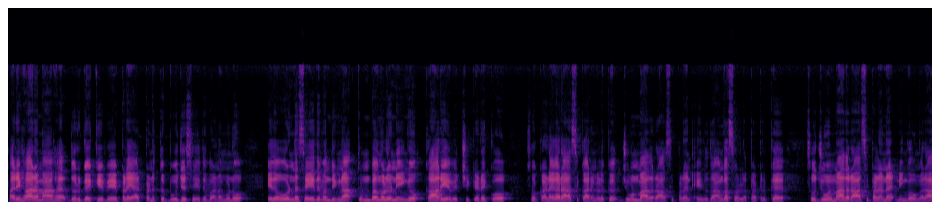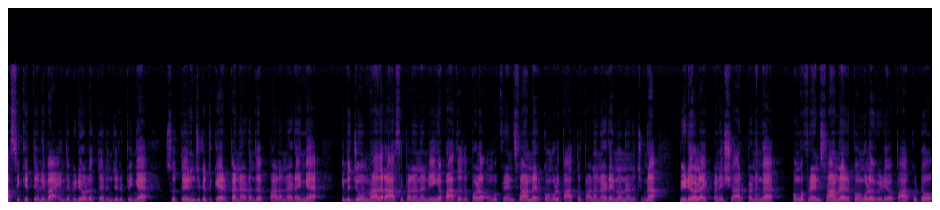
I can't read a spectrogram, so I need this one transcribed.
பரிகாரமாக துர்கைக்கு வேப்பிலை அர்ப்பணித்து பூஜை செய்து வணங்கணும். இதை ஒன்று செய்து வந்தீங்கன்னா துன்பங்களும் நீங்கும் காரிய வெற்றி கிடைக்கும் ஸோ கடக ராசிக்காரங்களுக்கு ஜூன் மாத ராசி பலன் இதுதாங்க சொல்லப்பட்டிருக்கு. ஸோ ஜூன் மாத ராசி பலனை நீங்கள் உங்கள் ராசிக்கு தெளிவாக இந்த வீடியோவில் தெரிஞ்சிருப்பீங்க. ஸோ தெரிஞ்சுக்கிறதுக்கு ஏற்ப நடந்து பலனடைங்க இந்த ஜூன் மாத ராசி பலனை நீங்கள் பார்த்தது போல் உங்கள் ஃப்ரெண்ட்ஸ் ஃபேமிலியில் இருக்கவங்களும் பார்த்து பலனடையணும்னு நினச்சிங்கன்னா வீடியோ லைக் பண்ணி ஷேர் பண்ணுங்கள் உங்கள் ஃப்ரெண்ட்ஸ் ஃபேமிலியில் இருக்கவங்களும் வீடியோ பார்க்கட்டும்.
